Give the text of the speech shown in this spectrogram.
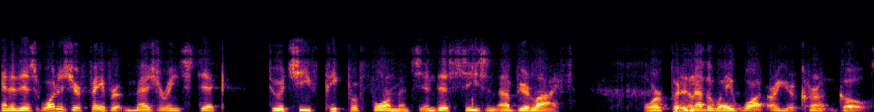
and it is what is your favorite measuring stick to achieve peak performance in this season of your life? Or put another way, what are your current goals?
